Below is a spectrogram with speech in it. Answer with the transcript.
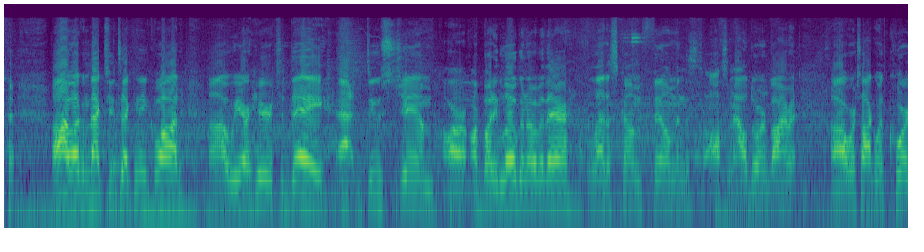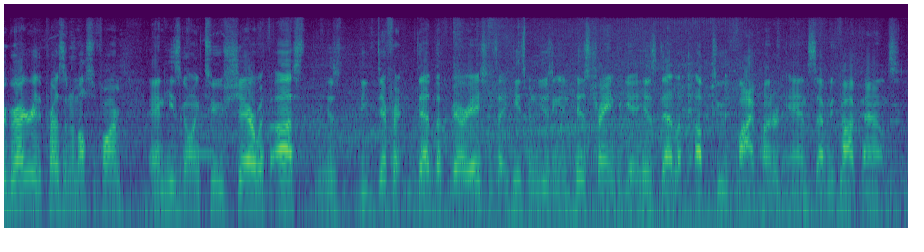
All right, welcome back to Technique WOD. Uh, we are here today at Deuce Gym. Our, our buddy Logan over there let us come film in this awesome outdoor environment. Uh, we're talking with Cory Gregory, the president of MusclePharm, and he's going to share with us his, the different deadlift variations that he's been using in his training to get his deadlift up to 575 pounds.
